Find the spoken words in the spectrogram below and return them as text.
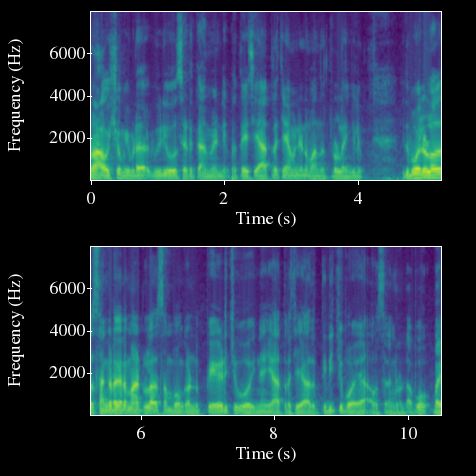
പ്രാവശ്യം ഇവിടെ വീഡിയോസ് എടുക്കാൻ വേണ്ടി പ്രത്യേകിച്ച് യാത്ര ചെയ്യാൻ വേണ്ടിയാണ് വന്നിട്ടുള്ളതെങ്കിലും ഇതുപോലുള്ള സങ്കടകരമായിട്ടുള്ള സംഭവം കണ്ട് പേടിച്ചു പോയി. ഞാൻ യാത്ര ചെയ്യാതെ തിരിച്ചു പോയ അവസരങ്ങളുണ്ട്. അപ്പോൾ ബൈ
